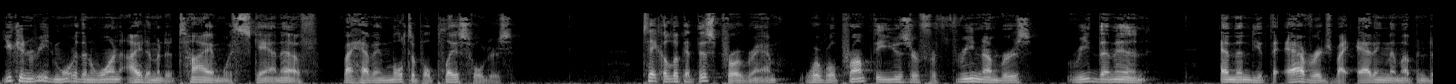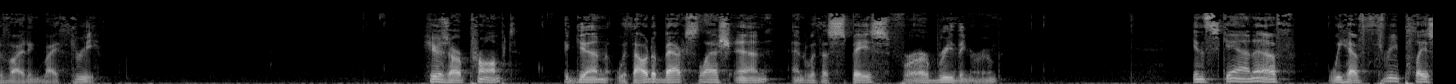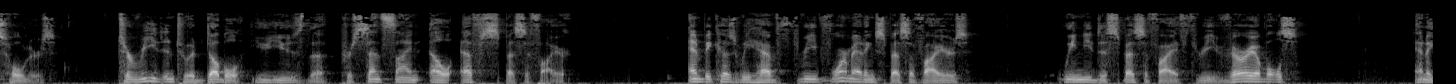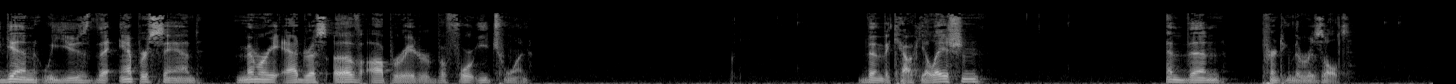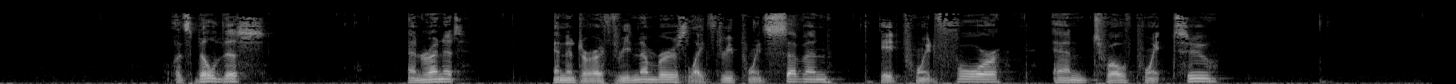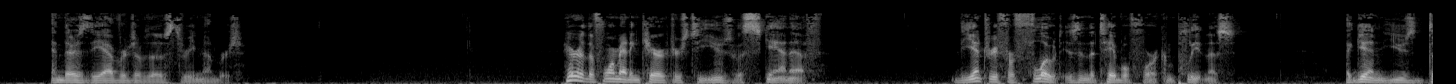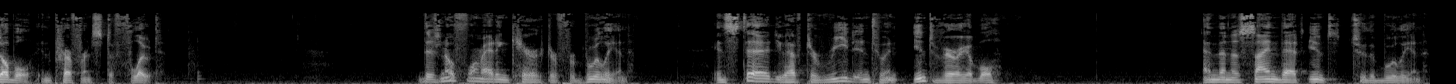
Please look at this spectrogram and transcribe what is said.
You can read more than one item at a time with scanf by having multiple placeholders. Take a look at this program where we'll prompt the user for three numbers, read them in, and then get the average by adding them up and dividing by 3. Here's our prompt, again without a backslash n and with a space for our breathing room. In scanf, we have three placeholders. To read into a double, you use the percent sign %lf specifier. And because we have three formatting specifiers, we need to specify three variables and again, we use the ampersand memory address of operator before each one. Then the calculation, and then printing the result. Let's build this and run it and enter our three numbers like 3.7, 8.4, and 12.2 and there's the average of those three numbers. Here are the formatting characters to use with scanf. The entry for float is in the table for completeness. Again, use double in preference to float. There's no formatting character for Boolean. Instead, you have to read into an int variable and then assign that int to the Boolean.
